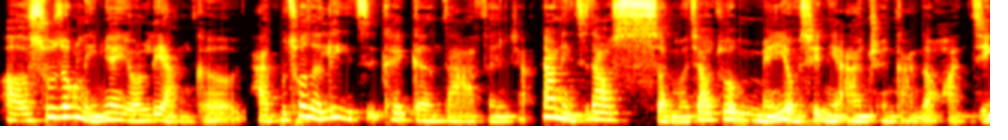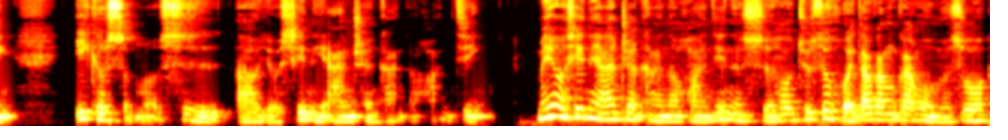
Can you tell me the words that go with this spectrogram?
呃，书中里面有两个还不错的例子可以跟大家分享，让你知道什么叫做没有心理安全感的环境，一个什么是呃有心理安全感的环境。没有心理安全感的环境的时候，就是回到刚刚我们说，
